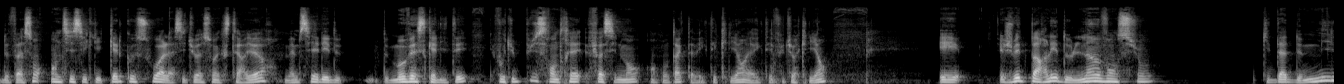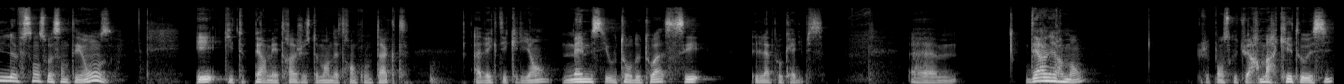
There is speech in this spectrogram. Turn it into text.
de façon anticyclique, quelle que soit la situation extérieure, même si elle est de, mauvaise qualité, il faut que tu puisses rentrer facilement en contact avec tes clients et avec tes futurs clients. Et je vais te parler de l'invention qui date de 1971 et qui te permettra justement d'être en contact avec tes clients, même si autour de toi c'est l'apocalypse. Euh, dernièrement, je pense que tu as remarqué toi aussi,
